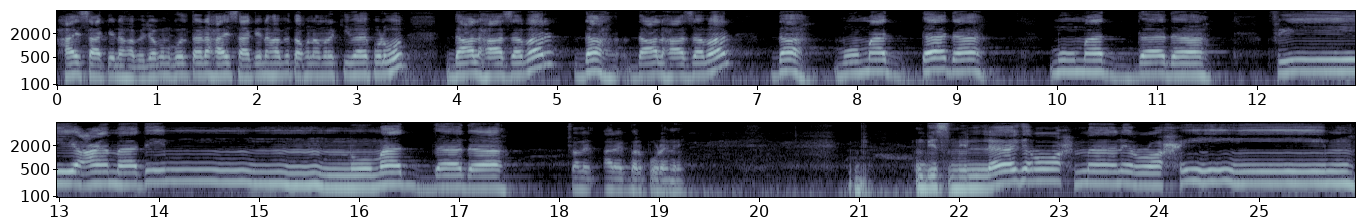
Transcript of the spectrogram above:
হাই সাকেনা হবে। যখন গোলতারা হাই সাকেনা হবে, তখন আমরা কীভাবে পড়ব? দাল হা জাবার দাহ, দাল হা জাবার দাহ, মুমাদ্দাদা মুমাদ্দাদা। ফি আমাদিম মুমাদ্দাদা। চলেন আরেকবার পড়ে নেই। বিসমিল্লাহির রহমানির রহিম।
